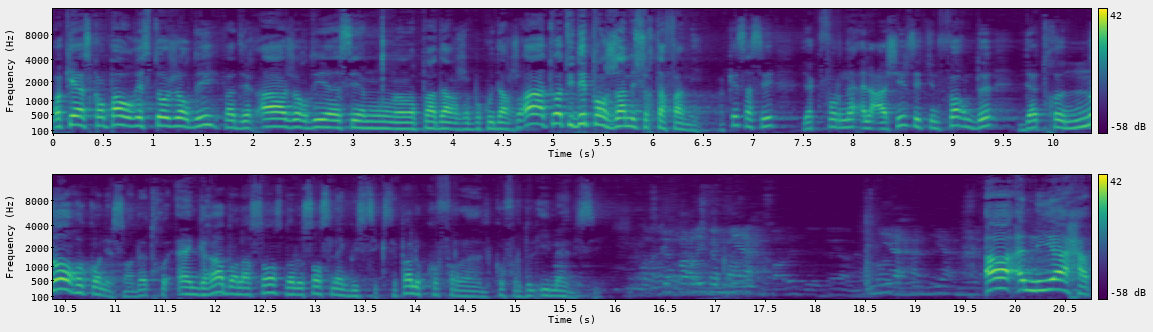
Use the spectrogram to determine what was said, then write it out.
ok, est-ce qu'on part au resto aujourd'hui? Il va dire, ah, aujourd'hui, euh, c'est a pas d'argent, beaucoup d'argent. Ah, toi, tu dépenses jamais sur ta famille. Ok, ça c'est yakfurna al-ashir, c'est une forme de d'être non reconnaissant, d'être ingrat dans la sens dans le sens linguistique. C'est pas le kufr euh, le kufr de l'iman ici. Ah, An-Niyaha,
